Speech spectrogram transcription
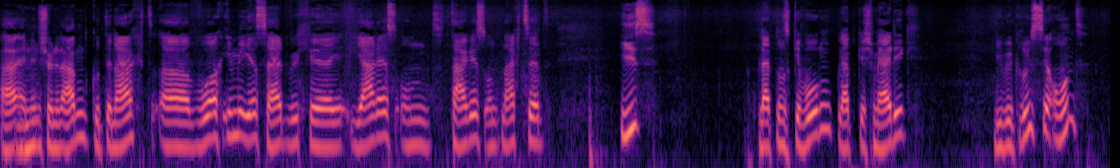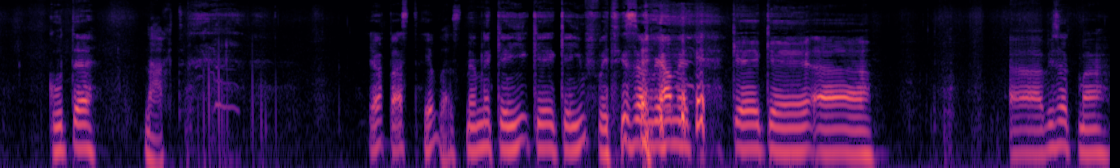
Äh, einen schönen Abend, gute Nacht, äh, wo auch immer ihr seid, welche Jahres- und Tages- und Nachtzeit ist. Bleibt uns gewogen, bleibt geschmeidig. Liebe Grüße und Gute. Nacht. Ja, passt. Ja, passt. Wir haben nicht ge ge geimpft, wollte ich sagen. Wir haben nicht ge ge äh, äh, wie sagt man,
